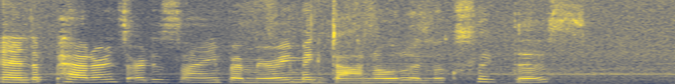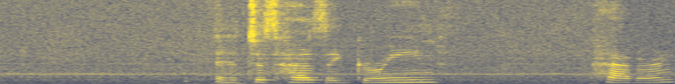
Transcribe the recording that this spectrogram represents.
And the patterns are designed by Mary McDonald. It looks like this it just has a green pattern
